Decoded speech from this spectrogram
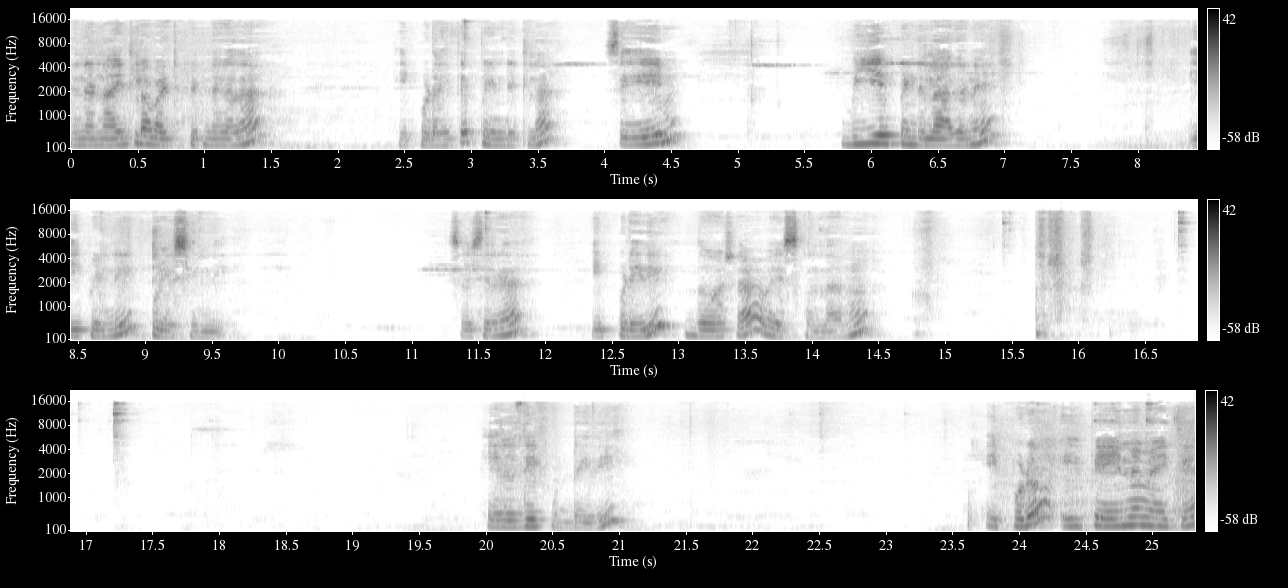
నిన్న నైట్లో పట్టి పెట్టిన కదా. ఇప్పుడైతే పిండి ఇట్లా సేమ్ బియ్య పిండి లాగానే ఈ పిండి పులిసింది. చూసారుగా ఇప్పుడు ఇది దోశ వేసుకుందాము. హెల్దీ ఫుడ్ ఇది. ఇప్పుడు ఈ పేనం అయితే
